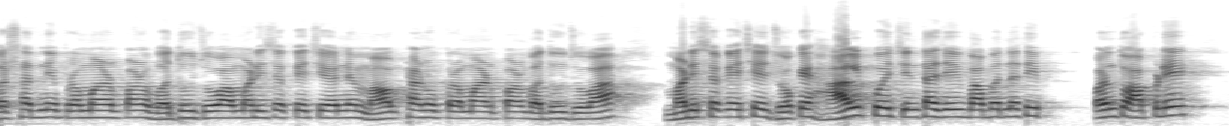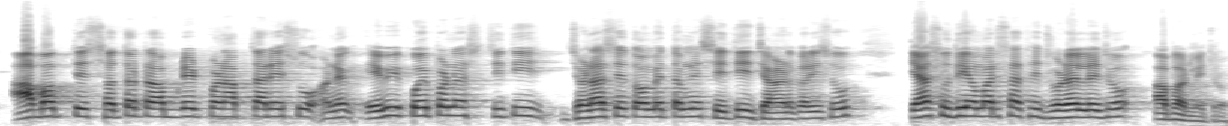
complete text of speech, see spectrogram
વરસાદની પ્રમાણ પણ વધુ જોવા મળી શકે છે અને માવઠાનું પ્રમાણ પણ વધુ જોવા મળી શકે છે. જોકે હાલ કોઈ ચિંતા જેવી બાબત નથી, પરંતુ આપણે આ બાબતે સતત અપડેટ પણ આપતા રહીશું અને એવી કોઈ પણ સ્થિતિ જણાશે તો અમે તમને સીધી જાણ કરીશું. ત્યાં સુધી અમારી સાથે જોડાઈ લેજો. આભાર મિત્રો.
